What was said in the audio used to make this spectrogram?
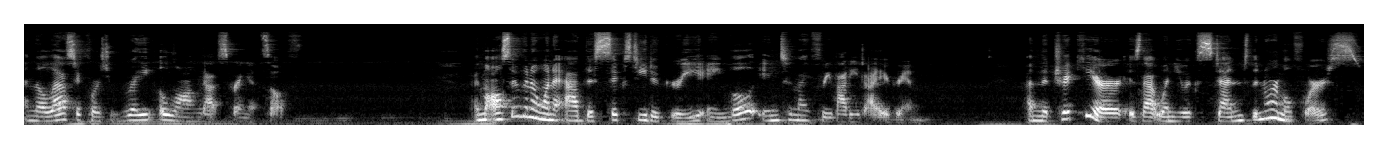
and the elastic force right along that spring itself. I'm also going to want to add this 60 degree angle into my free body diagram. And the trick here is that when you extend the normal force,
